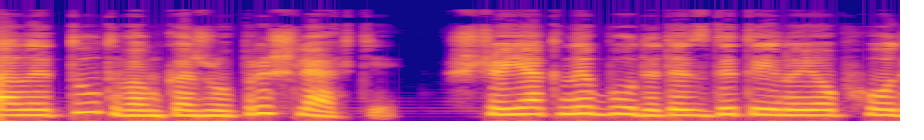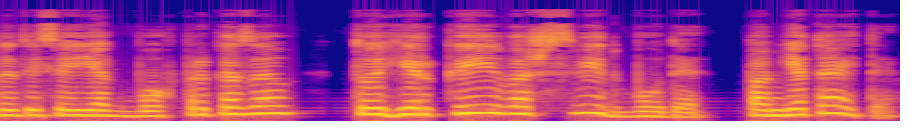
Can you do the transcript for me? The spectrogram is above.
Але тут вам кажу при шляхті, що як не будете з дитиною обходитися, як Бог приказав, то гіркий ваш світ буде, пам'ятайте.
